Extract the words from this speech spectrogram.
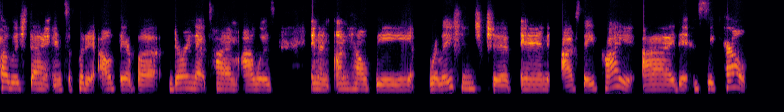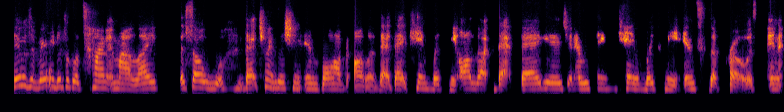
publish that and to put it out there. But during that time, I was in an unhealthy relationship and I stayed quiet. I didn't seek help. It was a very difficult time in my life so that transition involved all of that that came with me all that that baggage and everything came with me into the pros and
